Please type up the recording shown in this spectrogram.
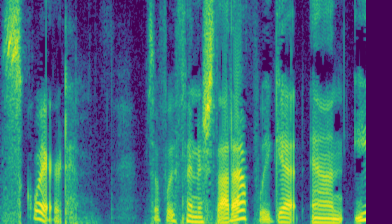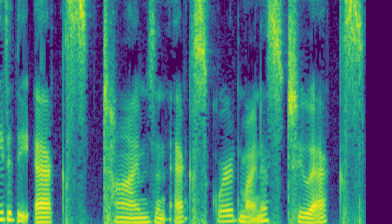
squared. So if we finish that up, we get an e to the x times an x squared minus 2x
